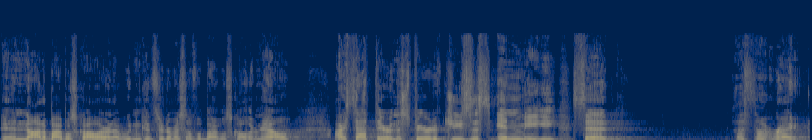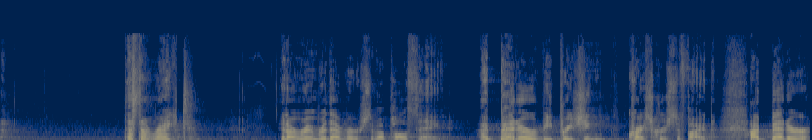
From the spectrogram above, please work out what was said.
and not a Bible scholar, and I wouldn't consider myself a Bible scholar now, I sat there and the Spirit of Jesus in me said, That's not right. That's not right. And I remember that verse about Paul saying, I better be preaching Christ crucified. I better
